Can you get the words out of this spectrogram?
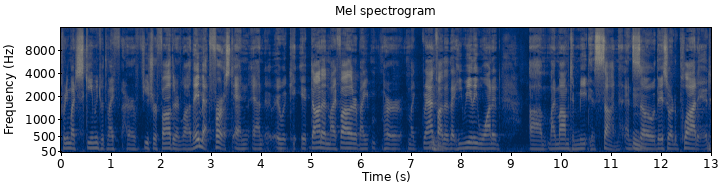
pretty much scheming with my her future father in law. They met first, and and it, it dawned on my father, my her my grandfather, mm-hmm. that he really wanted um, my mom to meet his son, and mm. so they sort of plotted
